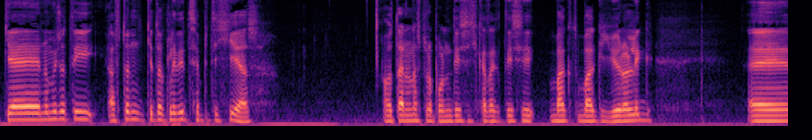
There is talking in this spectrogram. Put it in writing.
Και νομίζω ότι αυτό είναι και το κλειδί της επιτυχίας όταν ένας προπονητής έχει κατακτήσει back-to-back Euroleague ε,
